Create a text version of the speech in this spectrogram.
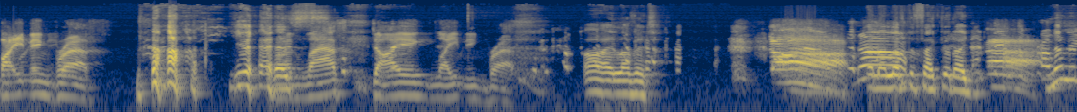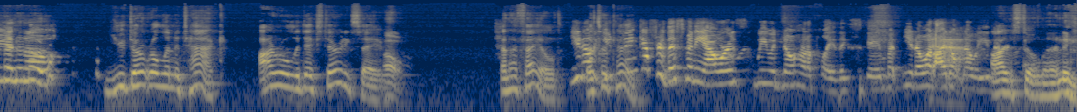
Lightning breath. yes. My last dying lightning breath. Oh, I love it, Ah! and I love the fact that I. That seems No, no, no, no, no. You don't roll an attack. I roll a dexterity save, Oh, and I failed. You know, That's you okay. think after this many hours we would know how to play this game, but you know what? I don't know either. I'm still learning.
